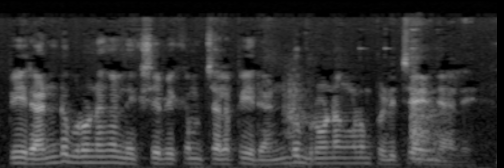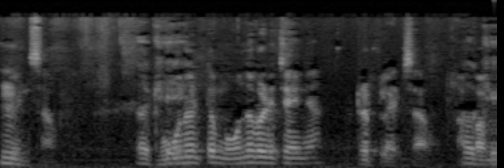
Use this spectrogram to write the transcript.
അപ്പൊ ഈ രണ്ട് ഭ്രൂണങ്ങൾ നിക്ഷേപിക്കും ചിലപ്പോൾ ഈ രണ്ട് ഭ്രൂണങ്ങളും പിടിച്ചു കഴിഞ്ഞാലേ മീൻസ് ആവും. മൂന്നിട്ട് മൂന്ന് പിടിച്ചു കഴിഞ്ഞാൽ ട്രിപ്ലെറ്റ്സ് ആവും. അപ്പം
